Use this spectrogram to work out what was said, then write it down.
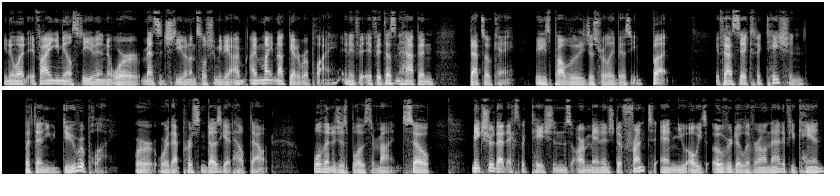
you know what, if I email Stephen or message Stephen on social media, I, I might not get a reply. And if, if it doesn't happen, that's okay. He's probably just really busy. But if that's the expectation, but then you do reply or, or that person does get helped out, well, then it just blows their mind. So make sure that expectations are managed up front and you always over deliver on that if you can.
